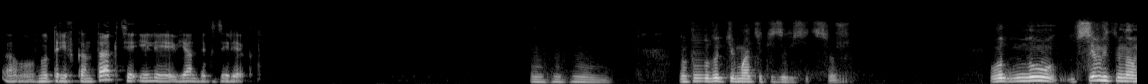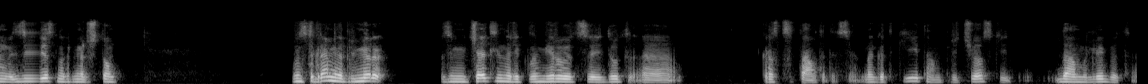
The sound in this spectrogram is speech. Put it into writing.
э, внутри ВКонтакте или в Яндекс Директ? Угу. Ну, тут от тематики зависит все же. Вот, ну, всем ведь нам известно, например, что в Инстаграме, например, замечательно рекламируются, идут э, красота вот это все. Ноготки, там, прически. Дамы любят, э,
